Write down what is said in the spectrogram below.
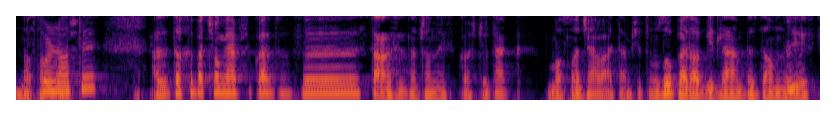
no wspólnoty. Tak. Ale to chyba ciągle na przykład w Stanach Zjednoczonych Kościół tak mocno działa. Tam się tą zupę robi dla bezdomnych mhm.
